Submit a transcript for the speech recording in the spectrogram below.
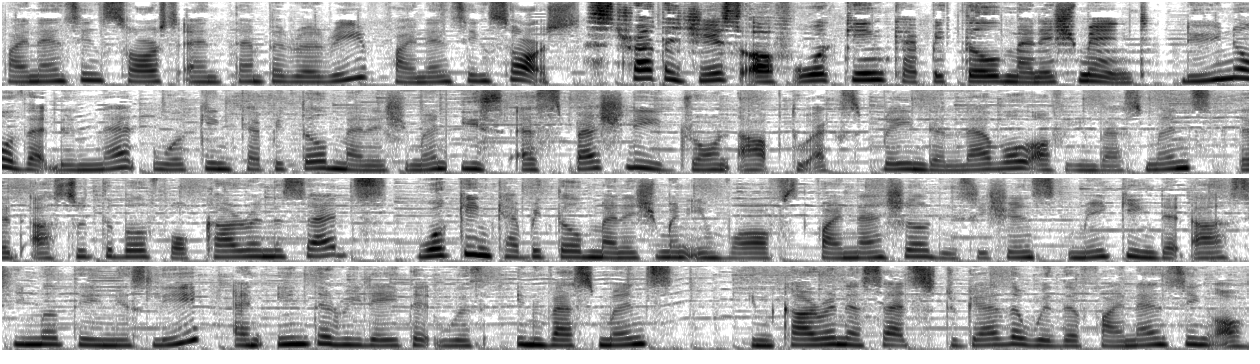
financing source and temporary financing source. Strategies of working capital management. Do you know that the net working capital management is especially drawn up to explain the level of investments that are suitable for current assets? Working capital management involves financial decisions making that are simultaneously and interrelated with investments in current assets together with the financing of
